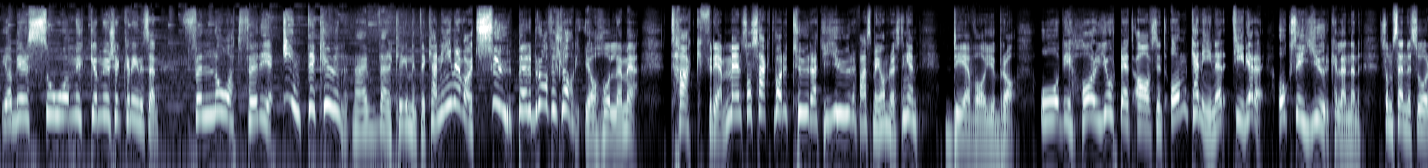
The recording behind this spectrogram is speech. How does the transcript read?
Jag ber så mycket om ursäkt kaninisen. Förlåt för det. Inte kul! Nej, verkligen inte. Kaniner var ett superbra förslag. Jag håller med. Tack för det. Men som sagt var det tur att djur fanns med i omröstningen. Det var ju bra. Och vi har gjort ett avsnitt om kaniner tidigare, också i djurkalendern, som sändes år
